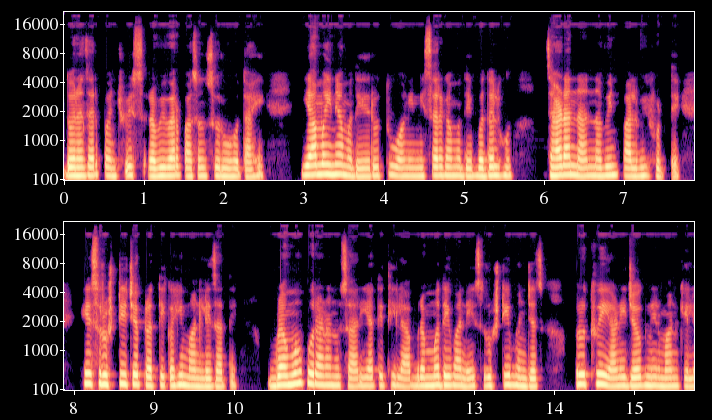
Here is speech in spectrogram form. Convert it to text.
दोन हजार पंचवीस रविवारपासून सुरू होत आहे. या महिन्यामध्ये ऋतू आणि निसर्गामध्ये बदल होऊन झाडांना नवीन पालवी फुटते. हे सृष्टीचे प्रतीकही मानले जाते. ब्रह्मपुराणानुसार या तिथीला ब्रह्मदेवाने सृष्टी म्हणजेच पृथ्वी आणि जग निर्माण केले.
